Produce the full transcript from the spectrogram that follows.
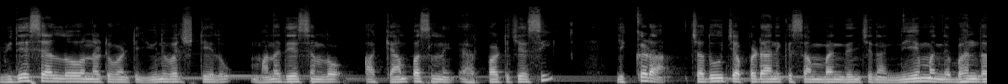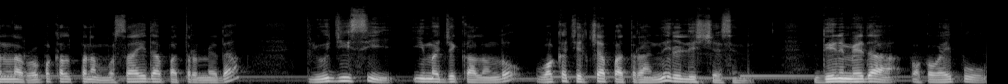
విదేశాల్లో ఉన్నటువంటి యూనివర్సిటీలు మన దేశంలో ఆ క్యాంపస్ని ఏర్పాటు చేసి ఇక్కడ చదువు చెప్పడానికి సంబంధించిన నియమ నిబంధనల రూపకల్పన ముసాయిదా పత్రం మీద యూజీసీ ఈ మధ్య కాలంలో ఒక చర్చా పత్రాన్ని రిలీజ్ చేసింది. దీని మీద ఒకవైపు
